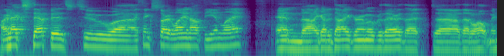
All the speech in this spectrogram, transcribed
Our next step is to, uh, I think, start laying out the inlay, and uh, I got a diagram over there that uh, that'll help me.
